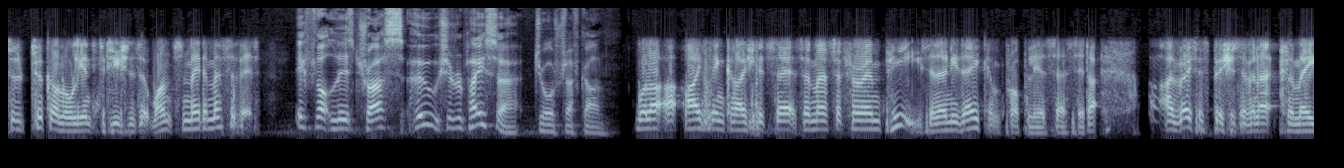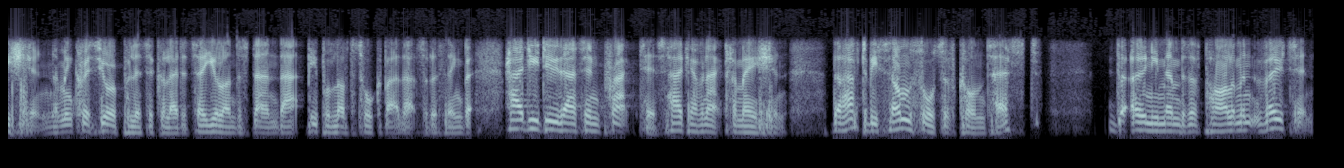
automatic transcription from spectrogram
sort of took on all the institutions at once and made a mess of it. If not Liz Truss, who should replace her, George Trefgarne? Well, I, I think I should say it's a matter for MPs, and only they can properly assess it. I, I'm very suspicious of an acclamation. I mean, Chris, you're a political editor. You'll understand that. People love to talk about that sort of thing. But how do you do that in practice? How do you have an acclamation? There'll have to be some sort of contest that only members of Parliament vote in.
